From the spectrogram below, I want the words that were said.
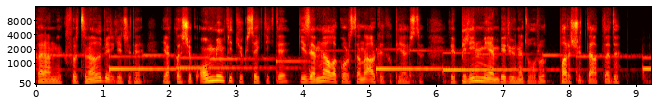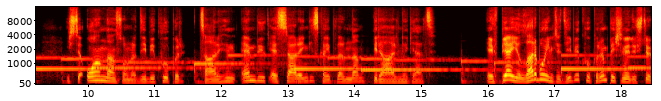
Karanlık, fırtınalı bir gecede yaklaşık 10 bin fit yükseklikte gizemli alakorsanı arka kapıyı açtı ve bilinmeyen bir yöne doğru paraşütle atladı. İşte o andan sonra D.B. Cooper tarihin en büyük esrarengiz kayıplarından biri haline geldi. FBI yıllar boyunca D.B. Cooper'ın peşine düştü.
